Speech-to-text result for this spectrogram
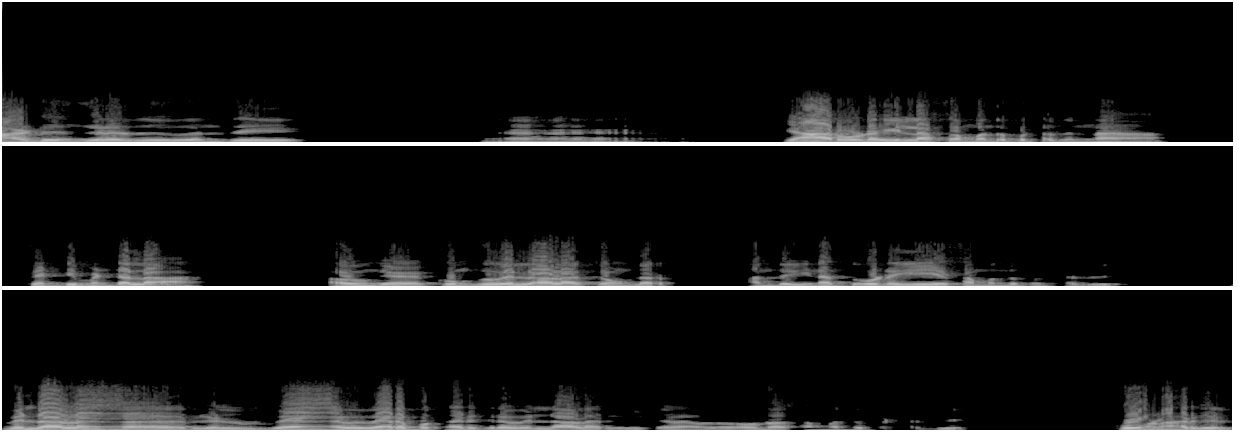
ஆடுங்கிறது வந்து யாரோட எல்லாம் சம்மந்தப்பட்டதுன்னா சென்டிமெண்டலா அவங்க கொங்கு வெள்ளாள கவுண்டர் அந்த இனத்தோடையே சம்மந்தப்பட்டது வெள்ளாளர்கள் வே வேற பக்கம் இருக்கிற வெள்ளாளர்களோட சம்மந்தப்பட்டது கோணார்கள்.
